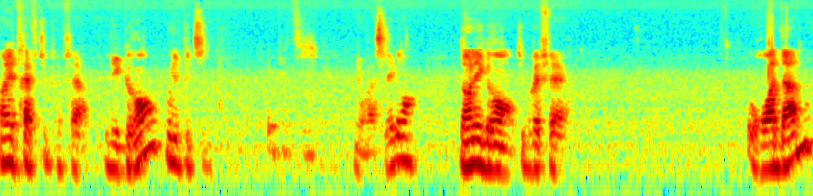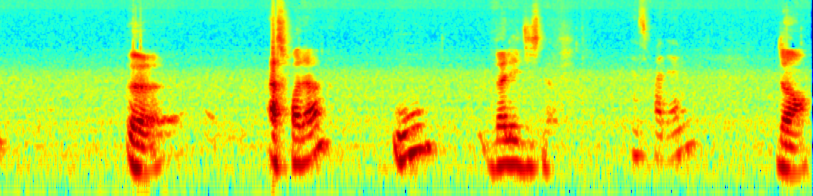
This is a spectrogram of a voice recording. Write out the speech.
Dans les trèfles, tu préfères les grands ou les petits? Les petits. Il nous reste les grands. Dans les grands, tu préfères roi-dame, euh, as-roi-dame ou valet 19 As-roi-dame. Dans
